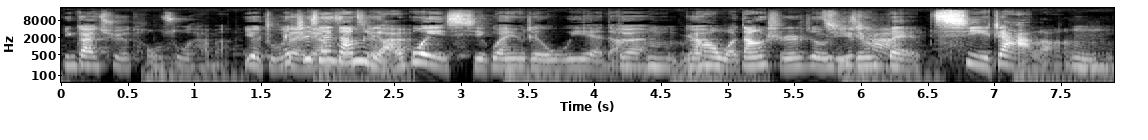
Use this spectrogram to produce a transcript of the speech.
应该去投诉他们业主之前咱们聊过一期关于这个物业的，对嗯，然后我当时就已经被气炸了，嗯，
